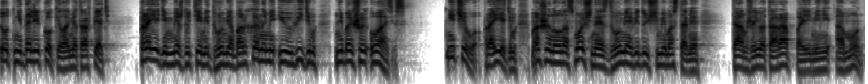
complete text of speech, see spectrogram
Тут недалеко, километров пять. Проедем между теми двумя барханами и увидим небольшой оазис. Ничего, проедем. Машина у нас мощная с двумя ведущими мостами. Там живет араб по имени Амон.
